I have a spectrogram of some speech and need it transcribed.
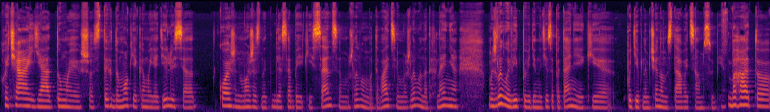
Хоча я думаю, що з тих думок, якими я ділюся, кожен може знайти для себе якісь сенси, можливо, мотивацію, можливо, натхнення, можливо, відповіді на ті запитання, які подібним чином ставить сам собі. Багато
